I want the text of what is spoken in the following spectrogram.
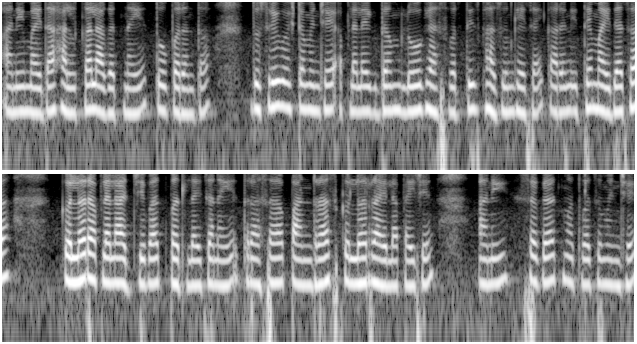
आणि मैदा हलका लागत नाही आहे तोपर्यंत. दुसरी गोष्ट म्हणजे आपल्याला एकदम लो गॅसवरतीच भाजून घ्यायचा आहे. कारण इथे मैद्याचा कलर आपल्याला अजिबात बदलायचा नाही आहे तर असा पांढराच कलर राहिला पाहिजे. आणि सगळ्यात महत्त्वाचं म्हणजे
